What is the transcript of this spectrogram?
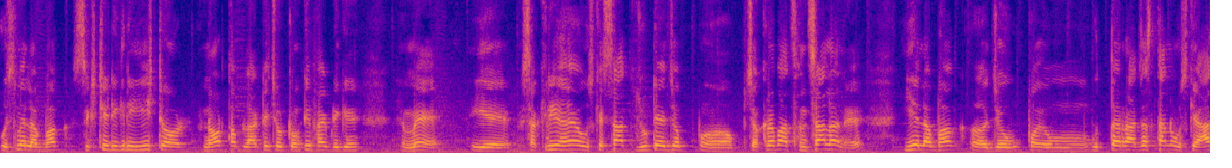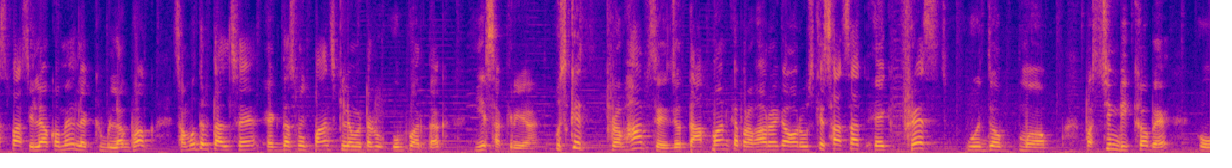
उसमें लगभग 60 डिग्री ईस्ट और नॉर्थ ऑफ़ लैटिट्यूड 25 डिग्री में ये सक्रिय है। उसके साथ जुटे जो चक्रवात संचालन है, ये लगभग जो उत्तर राजस्थान उसके आसपास इलाकों में लगभग समुद्र तल से एक दशमिक पाँच किलोमीटर ऊपर तक ये सक्रिय है। उसके प्रभाव से जो तापमान का प्रभाव रहेगा और उसके साथ साथ एक फ्रेश वो जो पश्चिम विक्षोभ है वो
